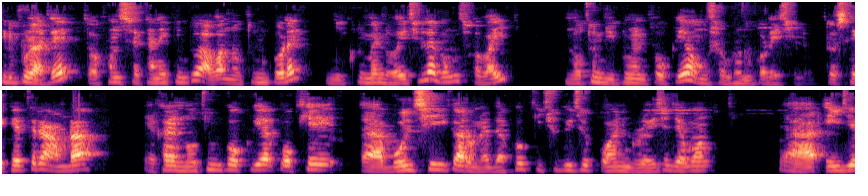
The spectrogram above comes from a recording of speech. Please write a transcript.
ত্রিপুরাতে, তখন সেখানে কিন্তু আবার নতুন করে রিক্রুটমেন্ট হয়েছিল এবং সবাই নতুন রিক্রুটমেন্ট প্রক্রিয়া অংশগ্রহণ করেছিল। তো সেক্ষেত্রে আমরা এখানে নতুন প্রক্রিয়ার পক্ষে বলছি এই কারণে, দেখো কিছু কিছু পয়েন্ট রয়েছে, যেমন এই যে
